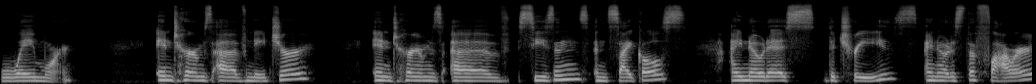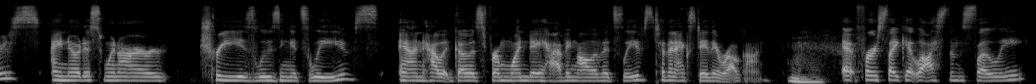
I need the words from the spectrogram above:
way more in terms of nature, in terms of seasons and cycles. I notice the trees, I notice the flowers, I notice when our tree is losing its leaves and how it goes from one day having all of its leaves to the next day they were all gone Mhm. at first like it lost them slowly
